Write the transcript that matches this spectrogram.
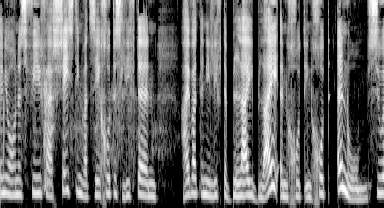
1 Johannes 4 vers 16 wat sê God is liefde en hy wat in die liefde bly, bly in God en God in hom. So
